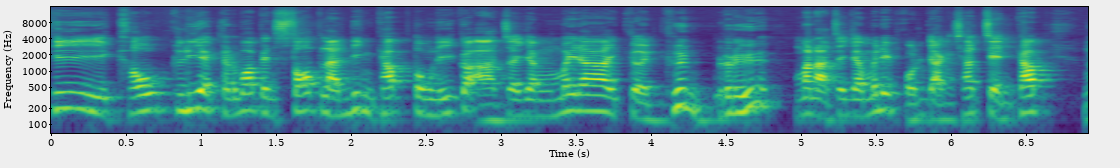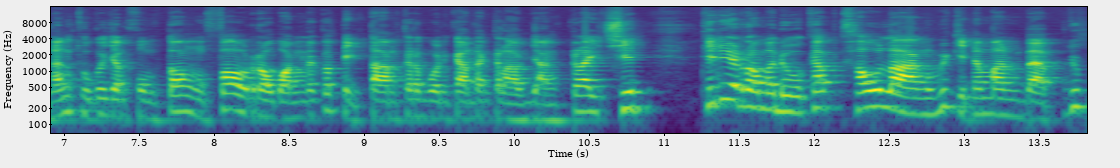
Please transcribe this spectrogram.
ที่เขาเรียกกันว่าเป็นซอฟต์แลนดิ้งครับ ตรงนี้ก็อาจจะยังไม่ได้เกิดขึ้น หรือมันอาจจะยังไม่ได้ผลอย่างชัดเจนครับ นักลงทุนก็ยังคงต้องเฝ้าระวังและก็ติดตามกระบวนการดังกล่าวอย่างใกล้ชิด ที่นี่เรามาดูครับเขาลางวิกฤตน้ำมันแบบยุค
